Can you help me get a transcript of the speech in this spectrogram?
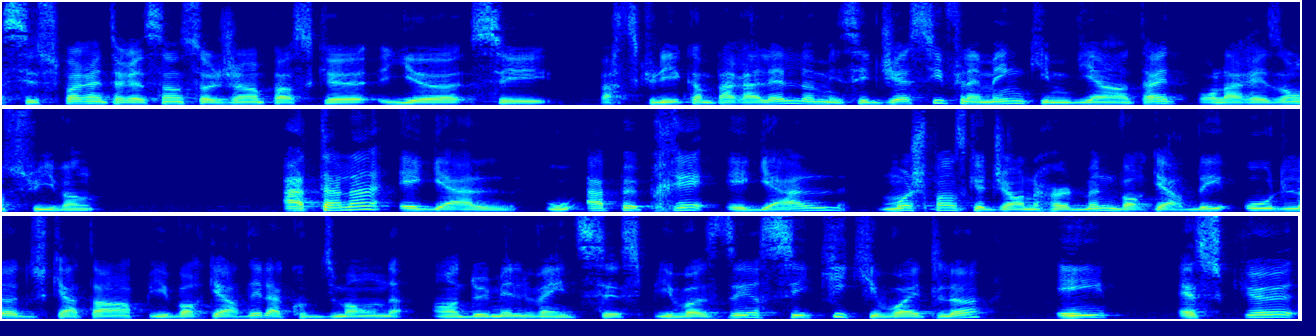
C'est super intéressant ce Jean parce que y a, c'est particulier comme parallèle, mais c'est Jesse Fleming qui me vient en tête pour la raison suivante à talent égal ou à peu près égal, moi, je pense que John Herdman va regarder au-delà du Qatar, puis il va regarder la Coupe du Monde en 2026. Puis il va se dire, c'est qui qui va être là? Et est-ce que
